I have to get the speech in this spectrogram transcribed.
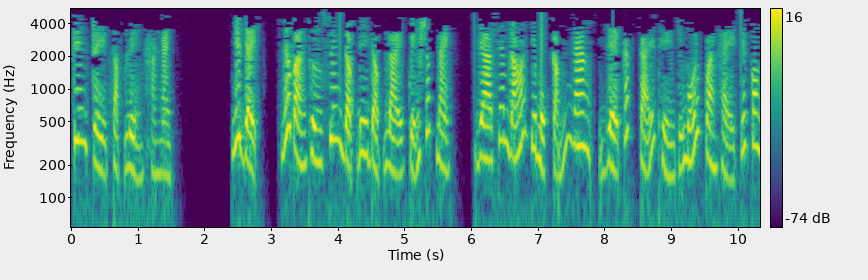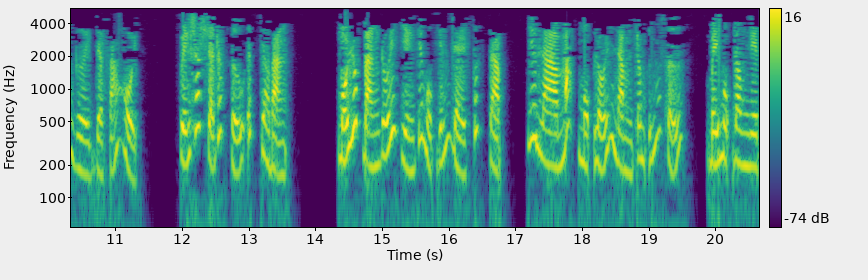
kiên trì tập luyện hàng ngày. Như vậy, nếu bạn thường xuyên đọc đi đọc lại quyển sách này và xem đó như một cẩm nang về cách cải thiện những mối quan hệ với con người và xã hội, quyển sách sẽ rất hữu ích cho bạn. Mỗi lúc bạn đối diện với một vấn đề phức tạp, như là mắc một lỗi lầm trong ứng xử, bị một đồng nghiệp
